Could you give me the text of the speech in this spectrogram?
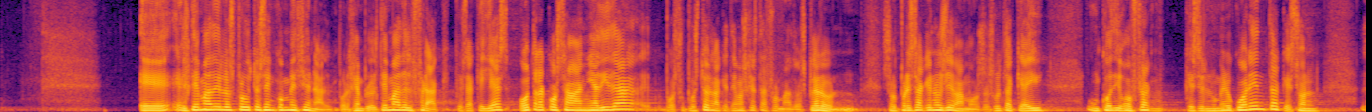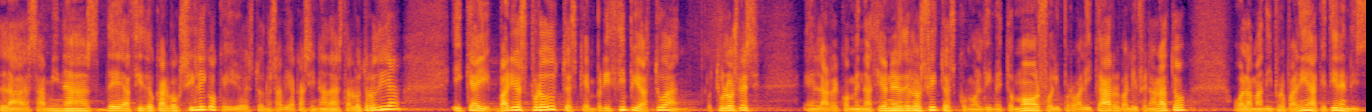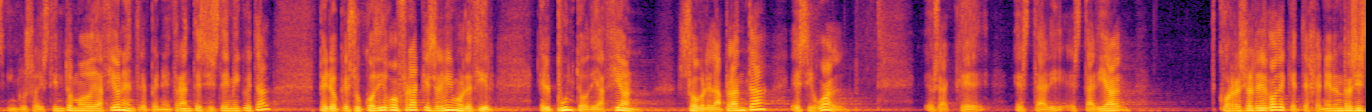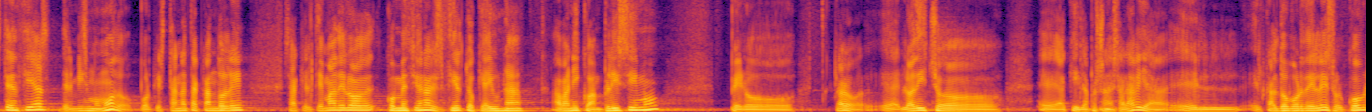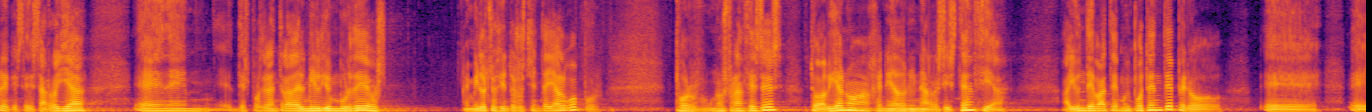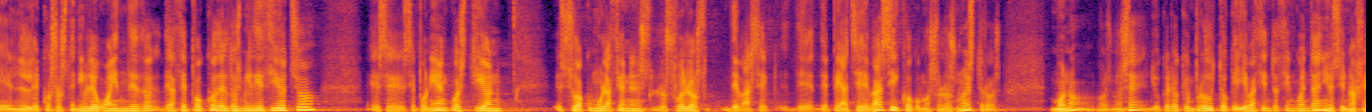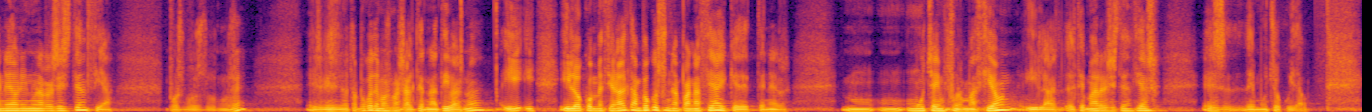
Eh, el tema de los productos en convencional, por ejemplo, el tema del frac, o sea, que ya es otra cosa añadida, por supuesto, en la que tenemos que estar formados. Claro, sorpresa que nos llevamos, resulta que hay un código frac que es el número 40, que son las aminas de ácido carboxílico, que yo esto no sabía casi nada hasta el otro día, y que hay varios productos que en principio actúan, tú los ves en las recomendaciones de los fitos, como el dimetomorf, el iprobalicar, el valifenalato o la mandipropanina, que tienen incluso distinto modo de acción entre penetrante, sistémico y tal, pero que su código FRAC es el mismo, es decir, el punto de acción sobre la planta es igual. O sea, que estaría, estaría corres el riesgo de que te generen resistencias del mismo modo, porque están atacándole... O sea, que el tema de lo convencional es cierto que hay un abanico amplísimo, pero Claro, eh, lo ha dicho eh, aquí la persona de Sarabia, el, caldo bordelés o el cobre que se desarrolla eh, después de la entrada del mildio en Burdeos en 1880 y algo por, por unos franceses, todavía no ha generado ni una resistencia. Hay un debate muy potente, pero en el ecosostenible wine de, hace poco, del 2018, se, se ponía en cuestión su acumulación en los suelos de, base, de, pH básico, como son los nuestros. Bueno, pues no sé, yo creo que un producto que lleva 150 años y no ha generado ninguna resistencia, pues, pues no sé, es que tampoco tenemos más alternativas, ¿no? Y, lo convencional tampoco es una panacea, hay que tener mucha información y el tema de resistencias es de mucho cuidado.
